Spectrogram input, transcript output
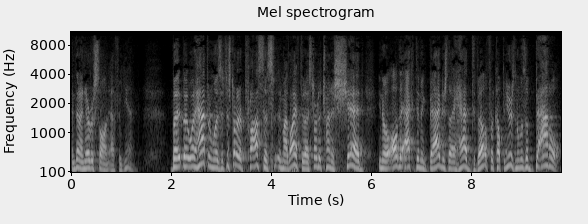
And then I never saw an F again. But, but what happened was it just started a process in my life that I started trying to shed, you know, all the academic baggage that I had developed for a couple years. And it was a battle.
